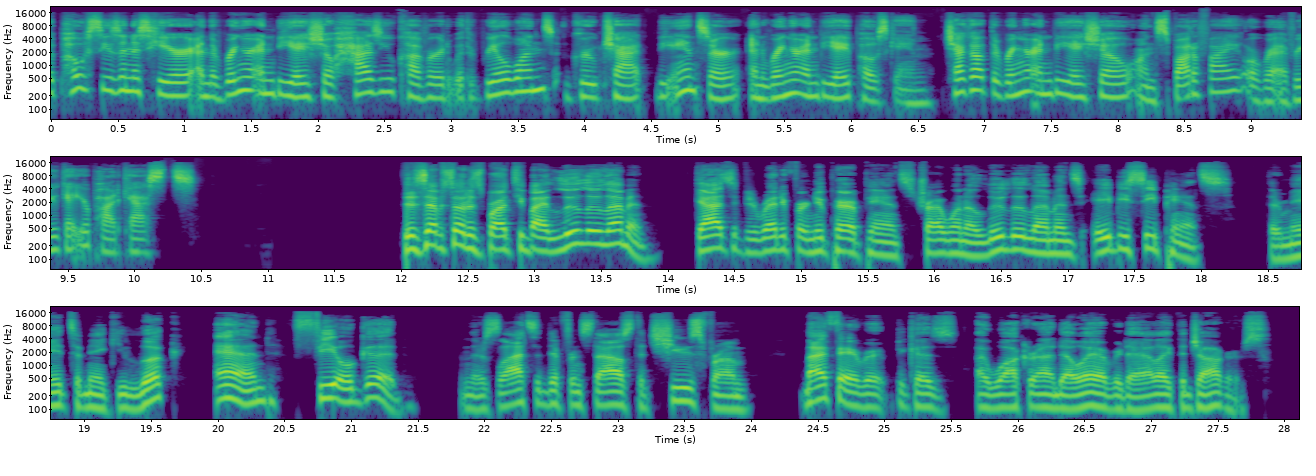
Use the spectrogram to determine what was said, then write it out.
The postseason is here, and the Ringer NBA show has you covered with real ones, group chat, The Answer, and Ringer NBA postgame. Check out the Ringer NBA show on Spotify or wherever you get your podcasts. This episode is brought to you by Lululemon. Guys, if you're ready for a new pair of pants, try one of Lululemon's ABC pants. They're made to make you look and feel good. And there's lots of different styles to choose from. My favorite, because I walk around LA every day, I like the joggers.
